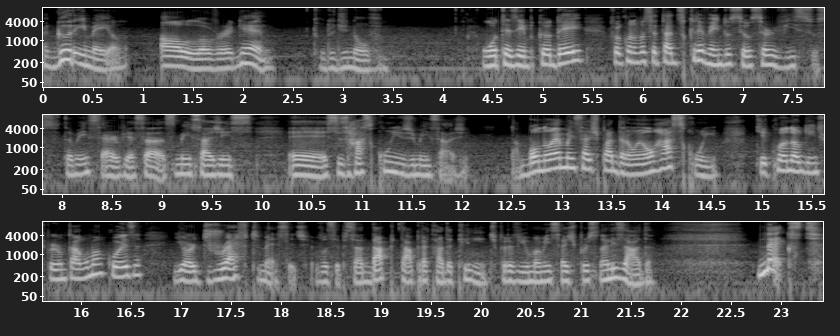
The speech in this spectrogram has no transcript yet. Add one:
a good email all over again. Tudo de novo. Um outro exemplo que eu dei foi quando você está descrevendo os seus serviços. Também serve essas mensagens, é, esses rascunhos de mensagem. Tá bom? Não é mensagem padrão, é um rascunho. Porque quando alguém te perguntar alguma coisa, your draft message, você precisa adaptar para cada cliente para vir uma mensagem personalizada. Next,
